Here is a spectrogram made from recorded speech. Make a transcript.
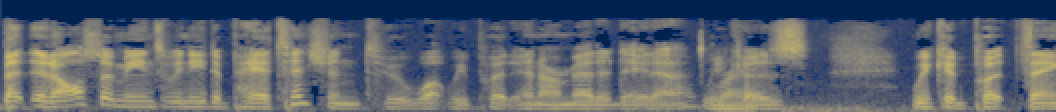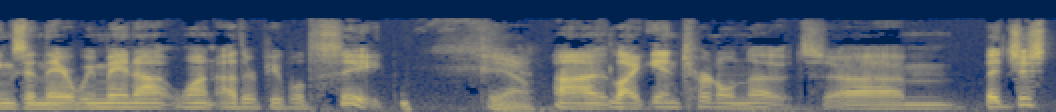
but it also means we need to pay attention to what we put in our metadata because we could put things in there we may not want other people to see Yeah. uh, like internal notes. Um, but just,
